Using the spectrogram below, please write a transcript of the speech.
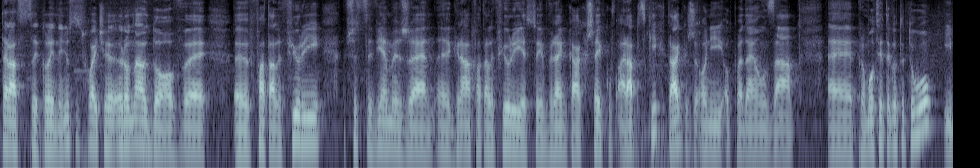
Teraz kolejne newsy. Słuchajcie, Ronaldo w e, Fatal Fury. Wszyscy wiemy, że e, gra Fatal Fury jest tutaj w rękach szejków arabskich, tak? Że oni odpowiadają za e, promocję tego tytułu i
